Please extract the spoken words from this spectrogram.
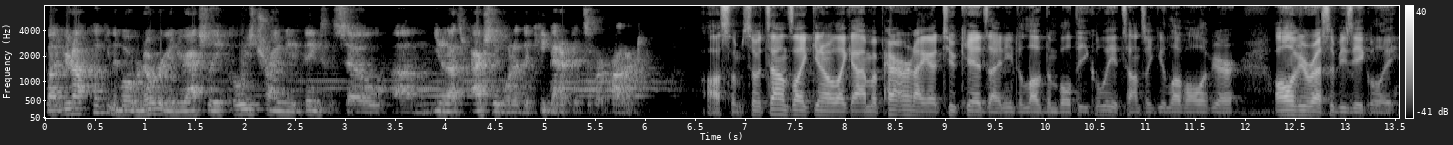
but you're not cooking them over and over again. You're actually always trying new things. And so, um, you know, that's actually one of the key benefits of our product. Awesome. So it sounds like, you know, like I'm a parent, I got two kids, I need to love them both equally. It sounds like you love all of your all of your recipes equally.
